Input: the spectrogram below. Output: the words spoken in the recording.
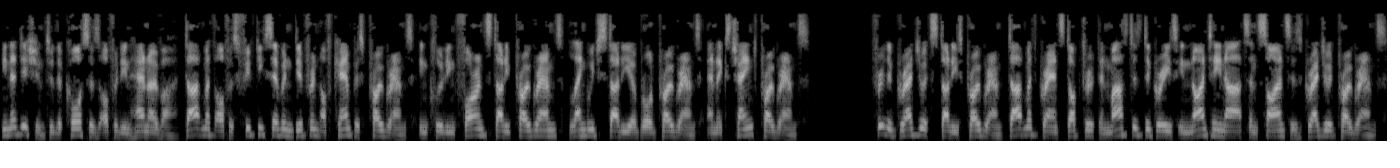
In addition to the courses offered in Hanover, Dartmouth offers 57 different off-campus programs, including foreign study programs, language study abroad programs, and exchange programs. Through the Graduate Studies program, Dartmouth grants doctorate and master's degrees in 19 arts and sciences graduate programs.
